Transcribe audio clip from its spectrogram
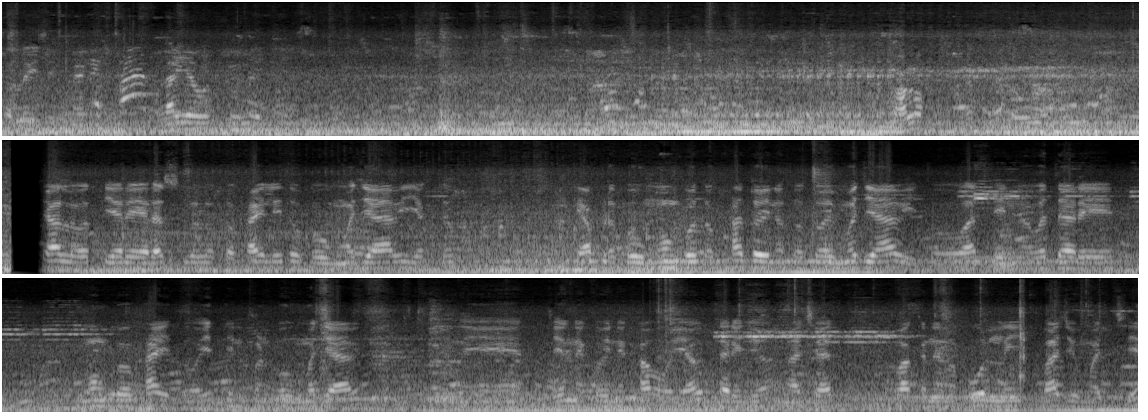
તો લઈ જાય લઈ આવો તો લઈ હાલો. ચાલો, અત્યારે રસગુલ્લો તો ખાઈ લીધો, બહુ મજા આવી એકદમ. કે આપણે બહુ મોંઘો તો ખાતો ન તો તોય મજા આવી. તો આથી વધારે મોંઘો ખાય તો એથી પણ બહુ મજા આવે. અને જેને કોઈને ખાવો એ આવતા રહીજો આ છે વાંકનાનો પુલની બાજુમાં જ છે.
